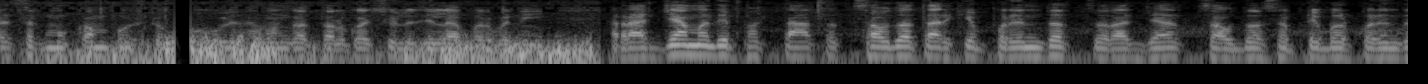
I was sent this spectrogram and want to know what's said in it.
अभ्यासक मुक्काम पोस्ट कोकळी धामणगाव तालुका शिलो जिल्हा परभणी. राज्यामध्ये फक्त आता चौदा तारखेपर्यंतच राज्यात चौदा सप्टेंबरपर्यंत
